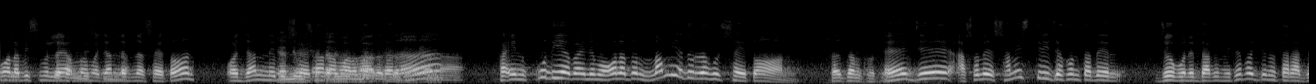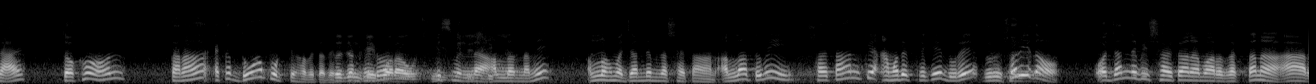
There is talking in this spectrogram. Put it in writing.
ক্বালা বিসমিল্লাহি আল্লাহুম্মা। জান্নিবনা শাইতান ওয়া জান্নিবি শাইতানা শাইতানা মা মা রাযাকতানা রাযাকতানা। ফাইন কুদিয়া বাইনাহুমা ওয়ালাদুন লাম ইয়াদুররাহু শাইতান শয়তান ক্ষতি এই যে আসলে স্বামী স্ত্রী যখন তাদের যৌবনের দাবি মেটাবার জন্য তারা যায় তখন তারা একটা দোয়া পড়তে হবে তাদের বিসমিল্লাহ আল্লাহর নামে জান্নিবনা শয়তান আল্লাহ তুমি শয়তানকে আমাদের থেকে দূরে সরিয়ে দাও। ও জান্নিবি শয়তান আমার রাজাক্তানা আর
